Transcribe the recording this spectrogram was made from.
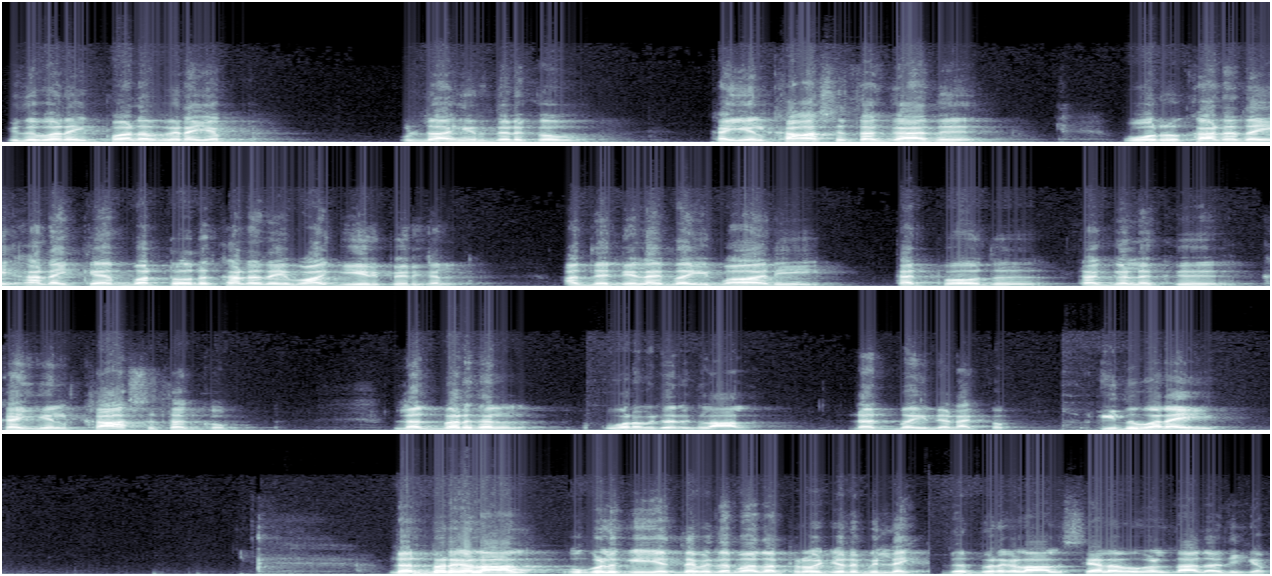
இதுவரை பண விரயம் உண்டாகி இருந்திருக்கும் கையில் காசு தங்காது. ஒரு கடனை அடைக்க மற்றொரு கடனை வாங்கி இருப்பீர்கள் அந்த நிலைமை மாறி தற்போது தங்களுக்கு கையில் காசு தங்கும். நண்பர்கள் உறவினர்களால் நன்மை நடக்கும். இதுவரை நண்பர்களால் உங்களுக்கு எந்த விதமான பிரயோஜனம் இல்லை. நண்பர்களால் செலவுகள் தான் அதிகம்.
